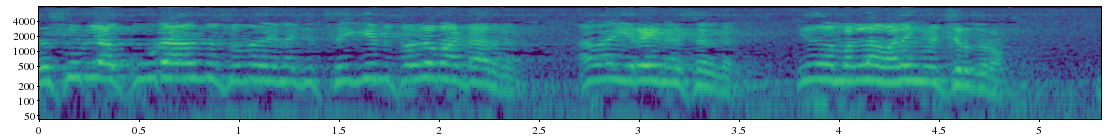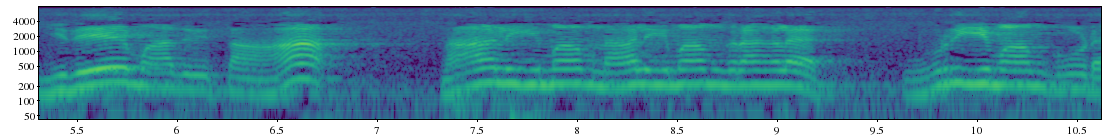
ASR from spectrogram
ரசூல்லா கூடாதுன்னு சொன்னதை எனக்கு செய்யன்னு சொல்ல மாட்டார்கள். அதான் இறைநேசர்கள் இது நம்ம எல்லாம் வழங்கி வச்சிருக்கிறோம். இதே மாதிரி தான் நாலு இமாம் நாலு இமாம்ங்கிறாங்களே ஒரு இமாம் கூட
